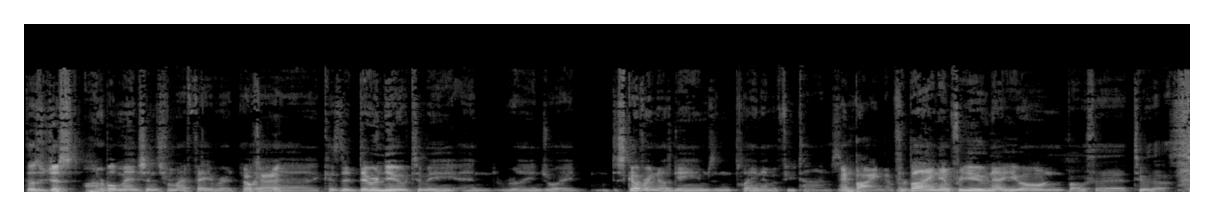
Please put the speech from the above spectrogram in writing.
those are just honorable mentions for my favorite. Okay. Because they, they were new to me and really enjoyed discovering those games and playing them a few times. and buying them for buying them for you. Now you own both uh, two of those.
